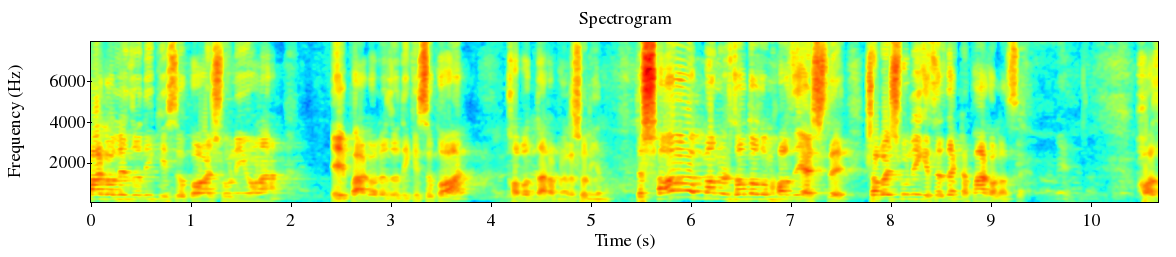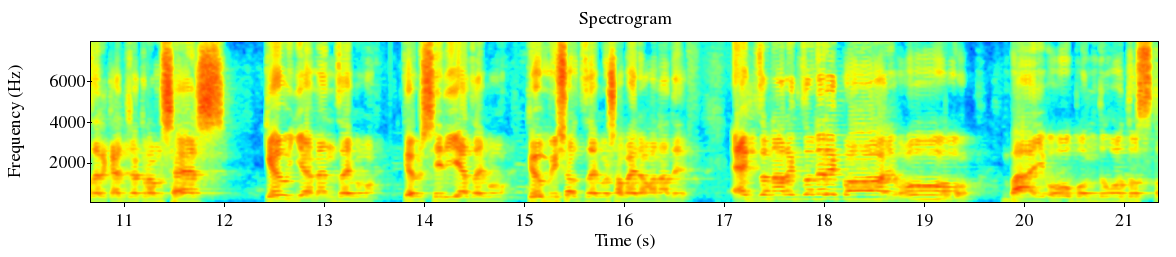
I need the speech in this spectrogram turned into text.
পাগলে যদি কিছু কয়, শুনিও না। এই পাগলে যদি কিছু কয়, খবরদার, আপনারা শুনিয়ে না। তো সব মানুষ যতজন হজে আসছে, সবাই শুনে গেছে যে একটা পাগল আছে। হজের কার্যক্রম শেষ, কেউ ইয়ামেন যাইব, কেউ সিরিয়া যাইব, কেউ মিশর যাইব, সবাই রওনা দে একজন আরেকজনের কয়, ও ভাই, ও বন্ধু, ও দোস্ত,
